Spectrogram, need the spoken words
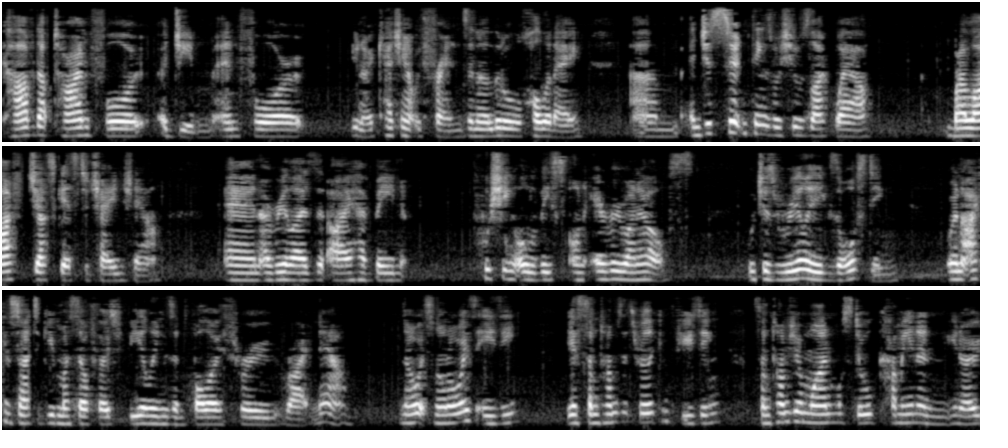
carved up time for a gym and for, you know, catching up with friends and a little holiday. Um, and just certain things where she was like, wow, my life just gets to change now. And I realized that I have been pushing all of this on everyone else, which is really exhausting when I can start to give myself those feelings and follow through right now. No, it's not always easy. Yes, sometimes it's really confusing. Sometimes your mind will still come in and, you know,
